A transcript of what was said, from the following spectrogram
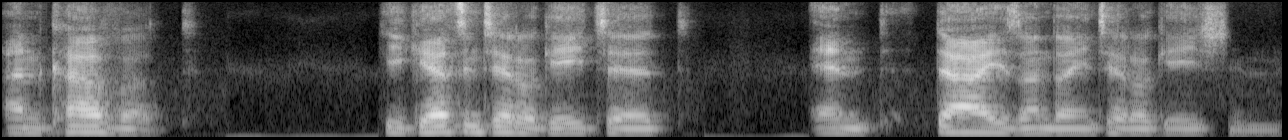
uncovered, he gets interrogated and dies under interrogation.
